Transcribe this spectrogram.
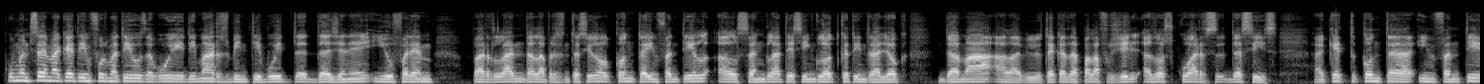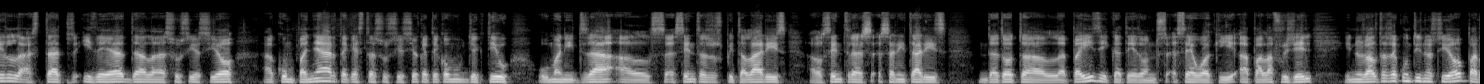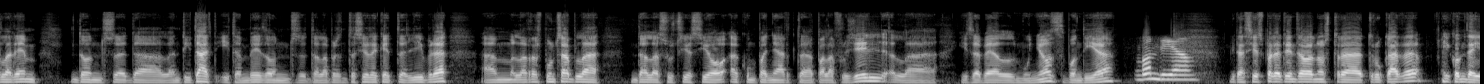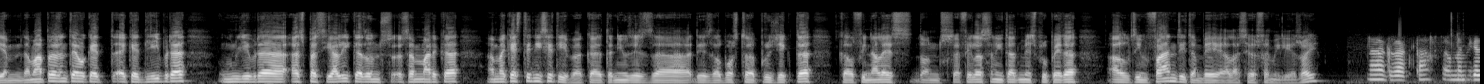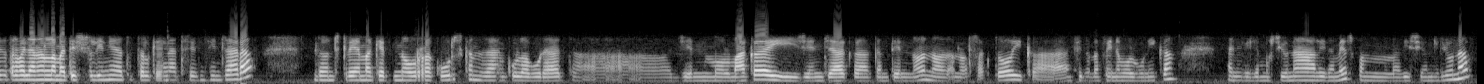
Comencem aquest informatiu d'avui dimarts 28 de gener i ho farem parlant de la presentació del conte infantil El senglat és cinglot que tindrà lloc demà a la Biblioteca de Palafrugell a dos quarts de sis. Aquest conte infantil ha estat idea de l'associació Acompanyar, d'aquesta associació que té com a objectiu humanitzar els centres hospitalaris, els centres sanitaris de tot el país i que té doncs, seu aquí a Palafrugell. I nosaltres a continuació parlarem doncs, de l'entitat i també doncs, de la presentació d'aquest llibre amb amb la responsable de l'associació Acompanyar-te a Palafrugell, la Isabel Muñoz. Bon dia. Bon dia. Gràcies per atendre la nostra trucada. I com dèiem, demà presenteu aquest, aquest llibre, un llibre especial i que doncs s'emmarca amb aquesta iniciativa que teniu des, de, des del vostre projecte, que al final és doncs, fer la sanitat més propera als infants i també a les seves famílies, oi? Exacte, una mica treballant en la mateixa línia de tot el que hem anat fent fins ara, doncs creem aquest nou recurs que ens han col·laborat eh, gent molt maca i gent ja que, que entén no, en, el, en el sector i que han fet una feina molt bonica a nivell emocional i de més, com l'edició Ni Lluna,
